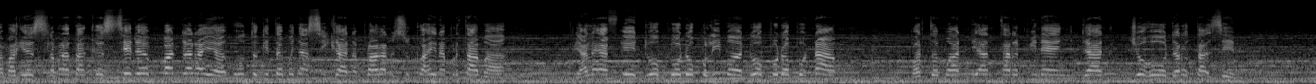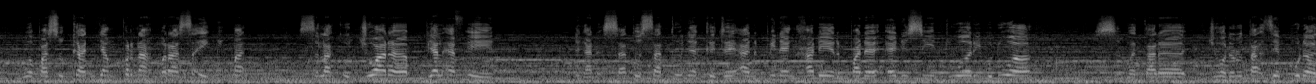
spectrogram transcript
Selamat pagi, selamat datang ke Stadium Bandaraya untuk kita menyaksikan peranan suku akhiran pertama Piala FA 2025-2026 pertemuan di antara Penang dan Johor Darul Takzim. Dua pasukan yang pernah merasai nikmat selaku juara Piala FA dengan satu-satunya kejayaan Penang hadir pada edisi 2002 sementara Johor Darul Takzim pula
